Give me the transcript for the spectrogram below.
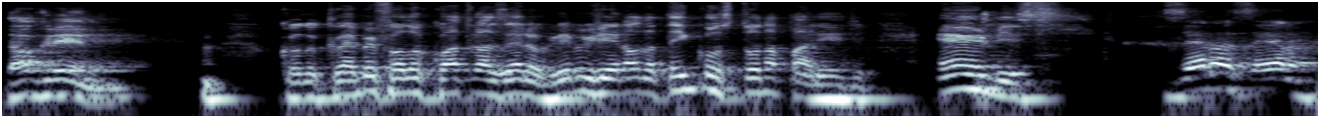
Dá o Grêmio. Quando o Kleber falou 4x0 o Grêmio, o Geraldo até encostou na parede. Hermes. 0x0.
